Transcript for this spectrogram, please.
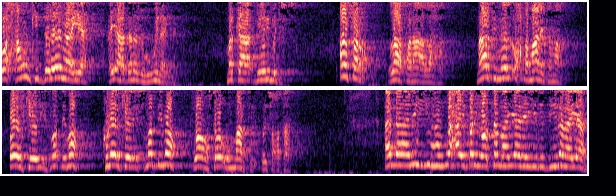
oo xanuunkii dareemaya ayaa haddana la huwinaya. Marka geeri ma jirto. Afar laa fanaa'a laha. Naartii meel wax dhammaanaysa maaha. Oolkeedii isma dhimo kuleelkeeda isma dhimo waa soo un maartay way socotaan. Amaaniyuhum waxay baryootamayaan ee yidadiilanayaan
